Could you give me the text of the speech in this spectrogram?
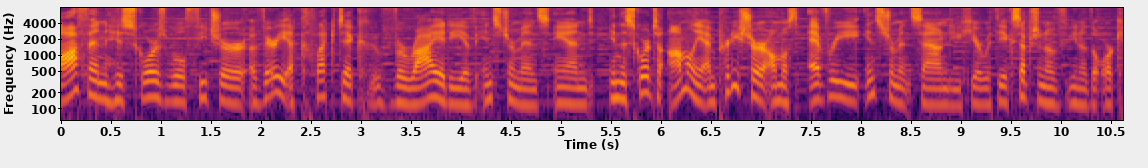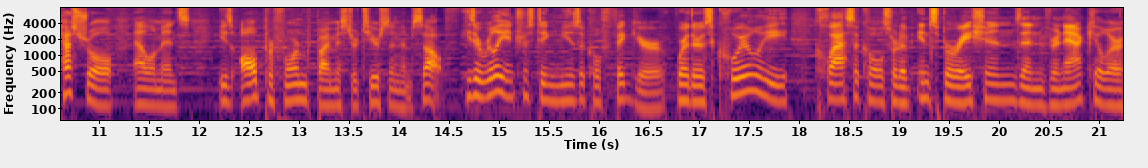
Often his scores will feature a very eclectic variety of instruments, and in the score to Amelie, I'm pretty sure almost every instrument sound you hear, with the exception of you know the orchestral elements, is all performed by Mr. Tiersen himself. He's a really interesting musical figure where there's clearly classical sort of inspirations and vernacular,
